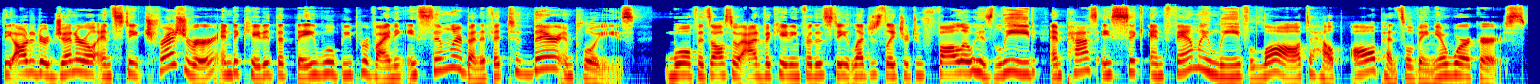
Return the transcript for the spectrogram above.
the Auditor General and State Treasurer indicated that they will be providing a similar benefit to their employees. Wolf is also advocating for the state legislature to follow his lead and pass a sick and family leave law to help all Pennsylvania workers.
